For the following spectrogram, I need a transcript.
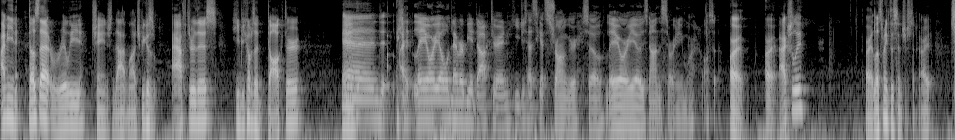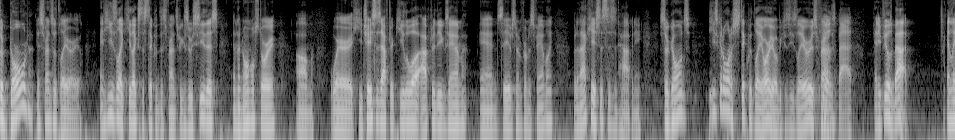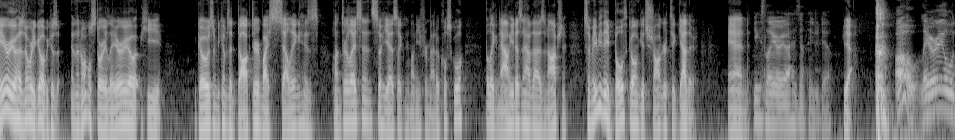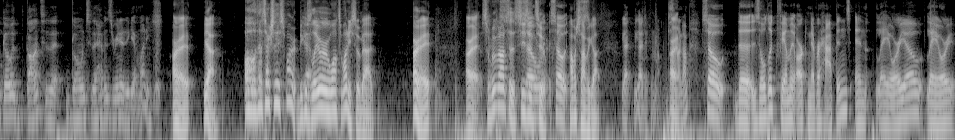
I mean, does that really change that much? Because after this, he becomes a doctor, and And I, Leorio will never be a doctor, and he just has to get stronger. So Leorio is not in the story anymore. Also, All right. All right. Actually, all right. Let's make this interesting. All right. So Gon is friends with Leorio, and he's like he likes to stick with his friends because we see this in the normal story, um, where he chases after Killua after the exam and saves him from his family. But in that case, this isn't happening. So Gon's he's gonna want to stick with Leorio because he's Leorio's friend feels bad. and he feels bad. And Leorio has nowhere to go because in the normal story, Leorio he goes and becomes a doctor by selling his hunter license, so he has like money for medical school. But like now he doesn't have that as an option. So maybe they both go and get stronger together. And Because Leorio has nothing to do. yeah. Oh, Leorio will go with Gon to the go into the Heavens Arena to get money. All right. Yeah. Oh, that's actually smart because Yeah. Leorio wants money so bad. All right. All right. So moving on to season so, 2. So How much time we got? We got we got different, All of time. So the Zoldyck family arc never happens, and Leorio, Leorio,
